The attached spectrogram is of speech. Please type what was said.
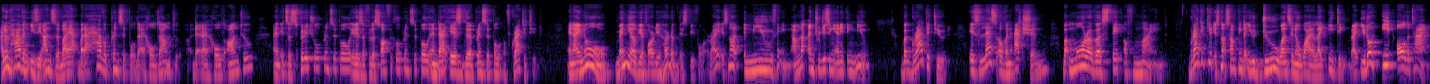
I don't have an easy answer, but I, but I have a principle that I hold down to, that I hold on to, and it's a spiritual principle. It is a philosophical principle, and that is the principle of gratitude. And I know many of you have already heard of this before, right? It's not a new thing. I'm not introducing anything new. But gratitude is less of an action, but more of a state of mind. Gratitude is not something that you do once in a while, like eating, right? You don't eat all the time.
